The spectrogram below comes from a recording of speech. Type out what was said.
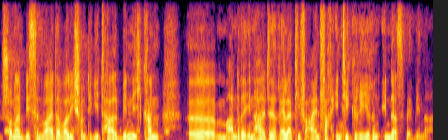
schon ein bisschen weiter, weil ich schon digital bin. Ich kann äh, andere Inhalte relativ einfach integrieren in das Webinar.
